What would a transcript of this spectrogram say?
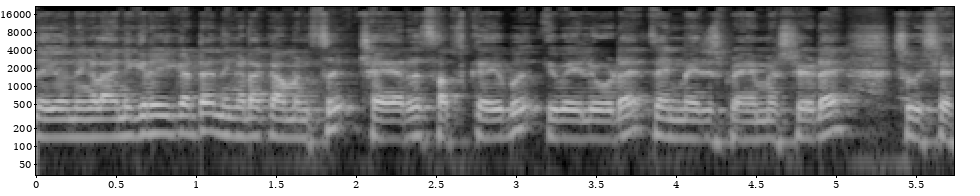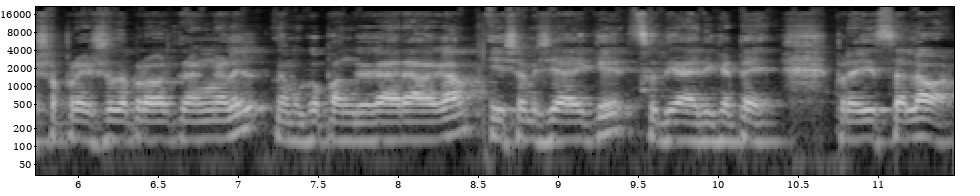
ദൈവം നിങ്ങളെ അനുഗ്രഹിക്കട്ടെ. നിങ്ങളുടെ കമൻസ് ഷെയർ സബ്സ്ക്രൈബ് ഇവയിലൂടെ സെന്റ് മേരീസ് പ്രേമശ്രീയുടെ സുവിശേഷ പ്രേക്ഷിത പ്രവർത്തനങ്ങളിൽ നമുക്ക് പങ്കുകാരാകാം. ഈശോമിശിയായിക്ക് സ്തുതിയായിരിക്കട്ടെ. പ്രൈസ് അലോട്ട്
